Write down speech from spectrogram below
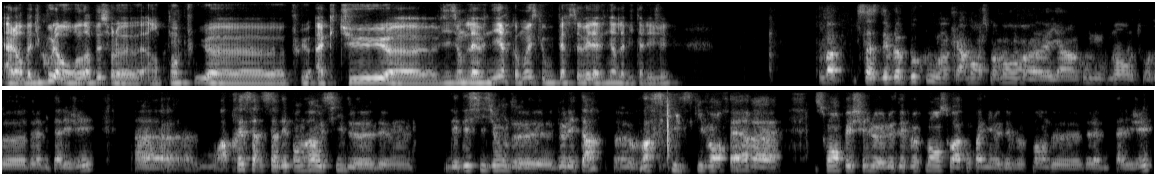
alors, bah, du coup, là, on rentre un peu sur un point plus, euh, plus euh, vision de l'avenir. Comment est-ce que vous percevez l'avenir de l'habitat léger? Bah, Ça se développe beaucoup, hein, clairement. En ce moment, il y a un gros mouvement autour de, l'habitat léger. Bon, après, ça, dépendra aussi de, de des décisions de, l'État, voir ce qu'ils qu vont en faire, soit empêcher le, développement, soit accompagner le développement de l'habitat léger.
